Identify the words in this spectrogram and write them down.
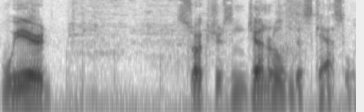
weird structures in general in this castle.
